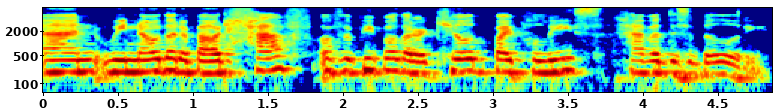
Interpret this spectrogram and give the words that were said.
And we know that about half of the people that are killed by police have a disability.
